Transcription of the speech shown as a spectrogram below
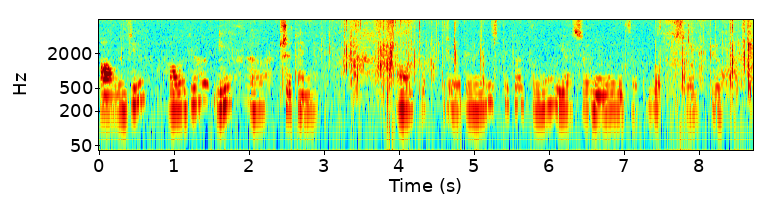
аудіо, аудіо і е, читання. А, тобто три години іспита, тому я сьогодні навіть забула про свої пігулки.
